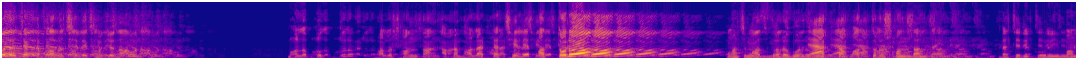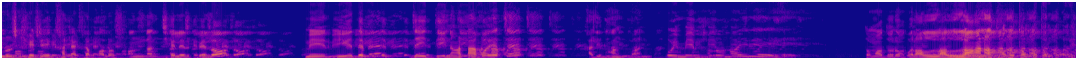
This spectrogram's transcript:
বলেছে? একটা ভালো ছেলে খুঁজে দাও না। ভালো পুত্র ভালো সন্তান আপনার ভালো একটা ছেলে পাত্র। পাঁচ মাস ধরে ঘুরে একটা পাত্র সন্তান চাইলে বেচারি গরিব মানুষ খেটে খাটে একটা ভালো সন্ধান ছেলের পেল। মেয়ের বিয়ে দেবে যে দিন আটা হয়েছে খালি ভাঙবান। ওই মেয়ে ভালো নয় রে। তোমাদের উপর আল্লাহ হবে তোমাদের উপরে।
